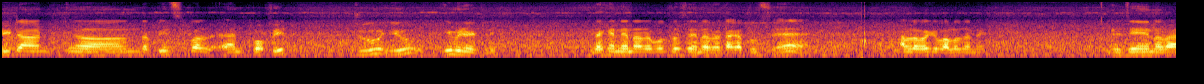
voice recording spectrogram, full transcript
return the principal and profit to you immediately দেখেন এনারা বলতেছে, এনারা টাকা তুলছে হ্যাঁ। আল্লাহকে ভালো জানে। যে এনারা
